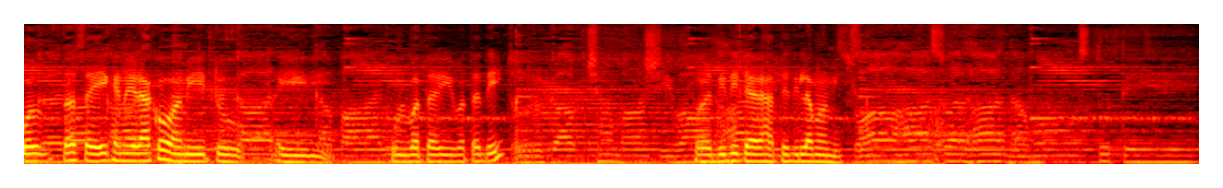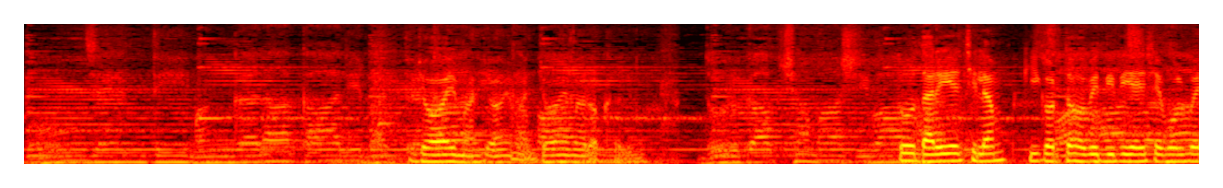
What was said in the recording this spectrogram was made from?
বলতেছে, এখানে রাখো, আমি একটু এই ফুল বাতা এই বাতা দিই। দিদিটার হাতে দিলাম আমি। জয় মা জয় মা জয় মা রক্ষা তো দাঁড়িয়েছিলাম, কি করতে হবে দিদি এসে বলবে।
